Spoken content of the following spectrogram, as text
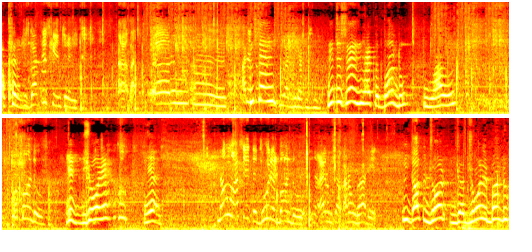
Okay. I just got this game today. I You didn't say you got, you got this skin. you just said you had the bundle. You lying? What bundle? The Jordan? Yes. No, I said the Jordan bundle in the item shop. I don't got it. You got the Jordan, the Jordan bundle.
